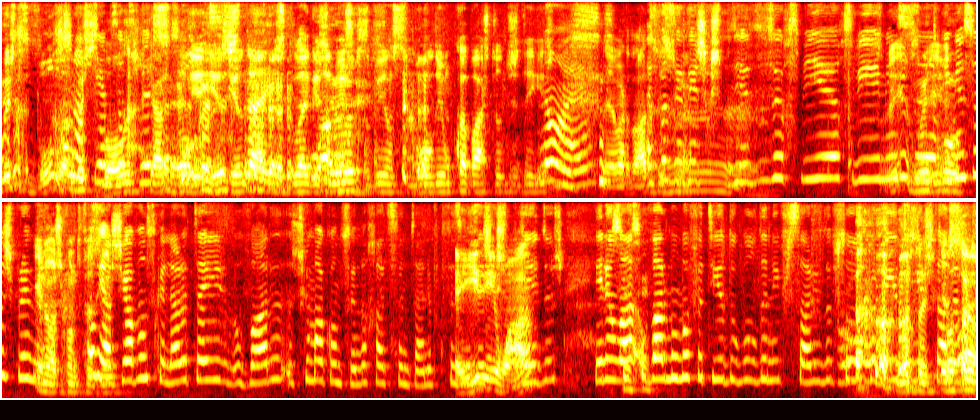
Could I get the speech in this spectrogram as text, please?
Mas de cebola? a cebola. É, Eu, eu, eu, os colegas Claro. meus recebiam cebola e um cabaz todos os dias. Não é? É verdade. A fazer discos pedidos eu recebia, recebia imensa, imensas prendas. E nós, quando Aliás, fazíamos- chegavam se calhar até a ir levar, chegou a acontecer na Rádio Santana, porque faziam A irem discos pedidos, irem lá Sim, sim. levar-me uma fatia do bolo de aniversário da pessoa eu que fazer.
